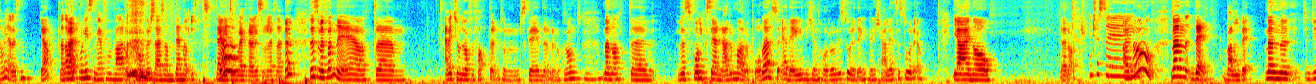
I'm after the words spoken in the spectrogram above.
Nå vil jeg lese den. Ja. Den har vært på listen min for hver oktober, så er jeg sånn Den og It. Det er Ja. de to bøkene jeg har lyst til å lese. Det som er funny, er at um, Jeg vet ikke om det var forfatteren som skrev det, eller noe sånt, men at uh, hvis folk ser nærmere på det, så er det egentlig ikke en horrorhistorie, det er egentlig en kjærlighetshistorie. Yeah, I know. Det er rart. Interesting. I know! Men den. Veldig. Men eh, du,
